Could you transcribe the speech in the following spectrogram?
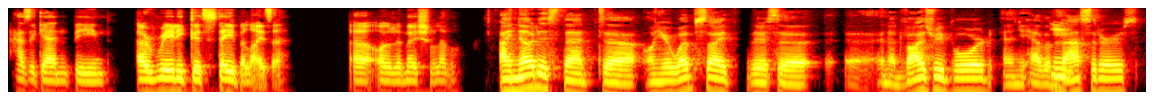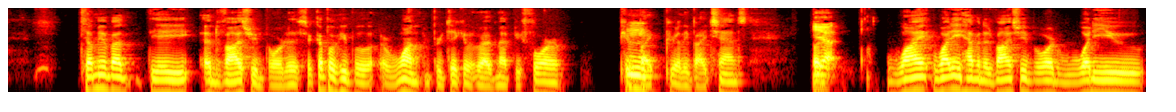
has again been a really good stabilizer uh, on an emotional level. I noticed that uh, on your website there's a an advisory board and you have mm. ambassadors. Mm. Tell me about the advisory board. There's a couple of people, or one in particular, who I've met before, pure mm. by, purely by chance. But yeah. Why why do you have an advisory board? What do you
